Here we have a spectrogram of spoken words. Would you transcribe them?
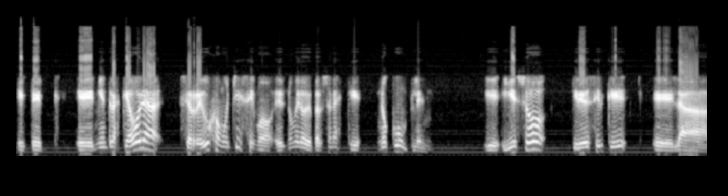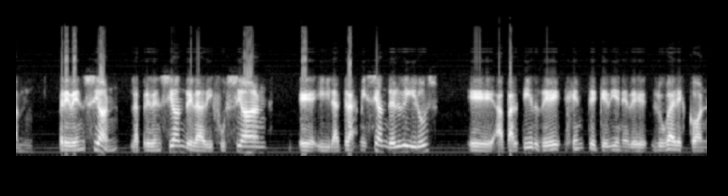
Este, eh, mientras que ahora se redujo muchísimo el número de personas que no cumplen. Y, y eso quiere decir que eh, la prevención, la prevención de la difusión eh, y la transmisión del virus eh, a partir de gente que viene de lugares con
